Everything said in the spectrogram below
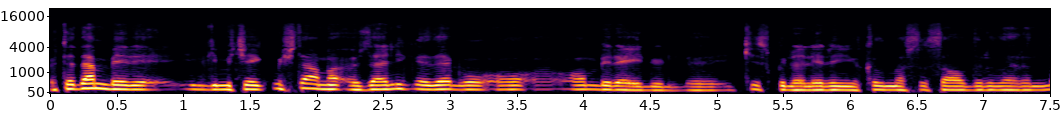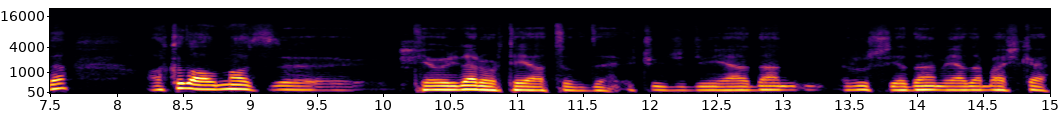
öteden beri ilgimi çekmişti ama özellikle de bu 11 Eylül e, İkiz Kulelerin yıkılması saldırılarında akıl almaz e, teoriler ortaya atıldı. Üçüncü Dünya'dan, Rusya'dan veya da başka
